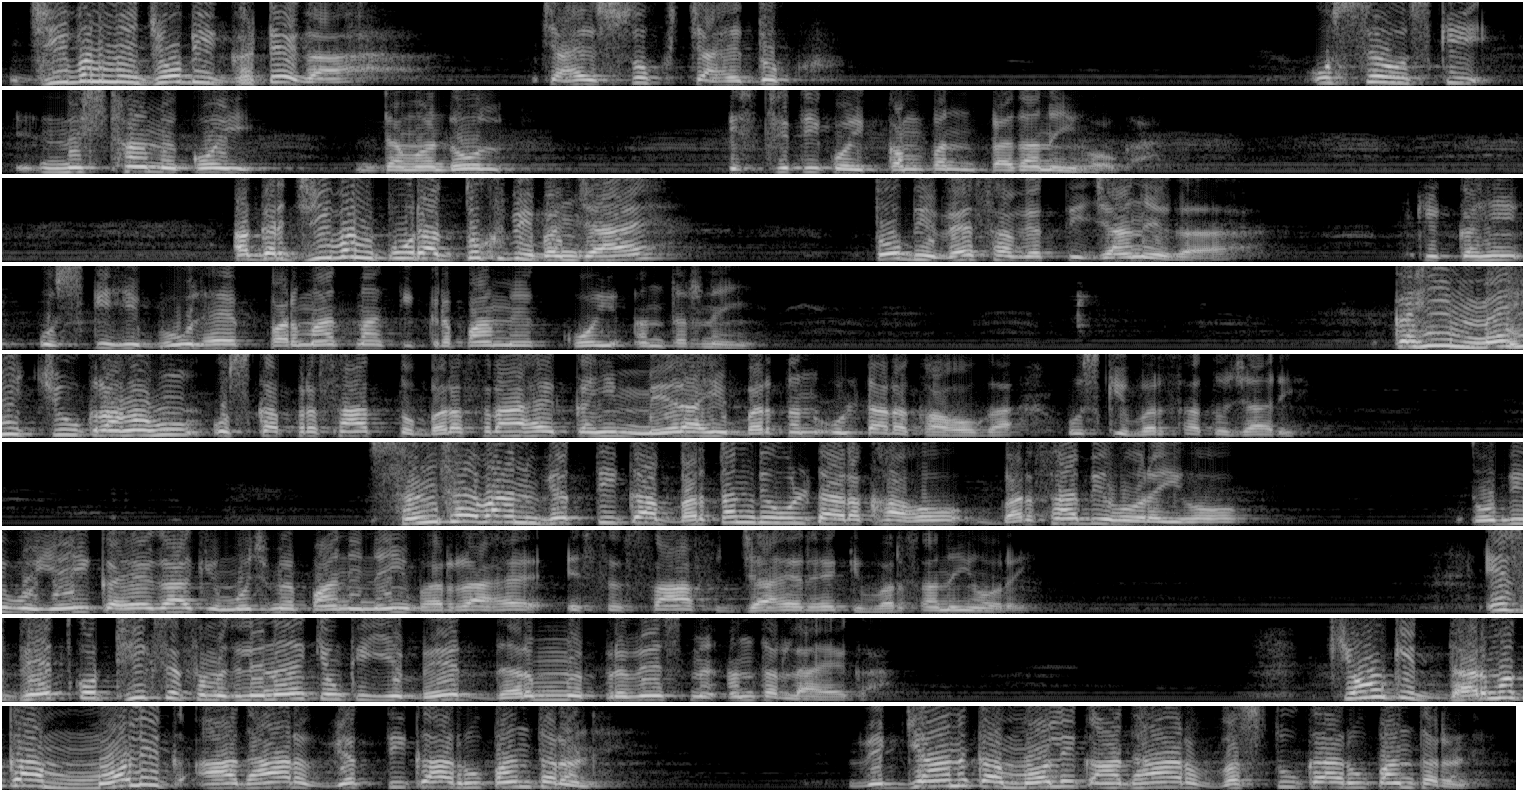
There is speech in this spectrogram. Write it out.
जीवन में जो भी घटेगा, चाहे सुख, चाहे दुख, उससे उसकी निष्ठा में कोई डमाडोल स्थिति कोई कंपन पैदा नहीं होगा। अगर जीवन पूरा दुख भी बन जाए तो भी वैसा व्यक्ति जानेगा कि कहीं उसकी ही भूल है, परमात्मा की कृपा में कोई अंतर नहीं। कहीं मैं ही चूक रहा हूँ, उसका प्रसाद तो बरस रहा है, कहीं मेरा ही बर्तन उल्टा रखा होगा, उसकी वर्षा तो जारी। संशयवान व्यक्ति का बर्तन भी उल्टा रखा हो वर्षा भी हो रही हो तो भी वो यही कहेगा कि मुझमें पानी नहीं भर रहा है, इससे साफ़ ज़ाहिर है कि वर्षा नहीं हो रही। इस भेद को ठीक से समझ लेना है, क्योंकि यह भेद धर्म में प्रवेश में अंतर लाएगा। क्योंकि धर्म का मौलिक आधार व्यक्ति का रूपांतरण है, विज्ञान का मौलिक आधार वस्तु का रूपांतरण है।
